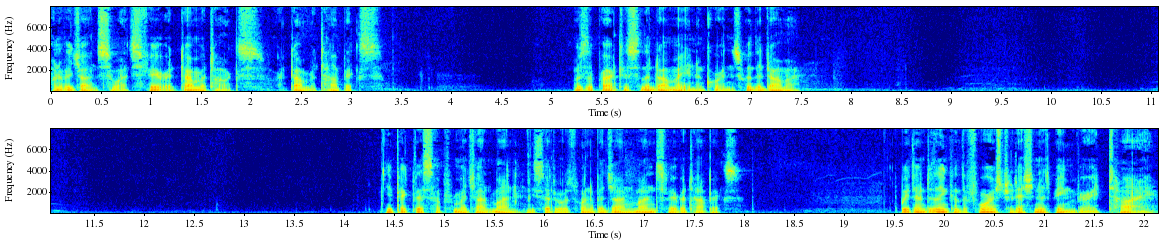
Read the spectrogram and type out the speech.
One of Ajahn Suwat's favorite Dhamma talks, or Dhamma topics, was the practice of the Dhamma in accordance with the Dhamma. He picked this up from Ajahn Mun. He said it was one of Ajahn Mun's favorite topics. We tend to think of the forest tradition as being very Thai.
